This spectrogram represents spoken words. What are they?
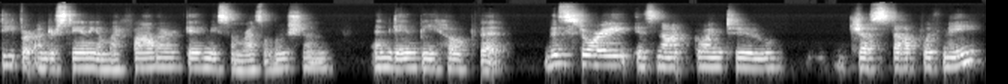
deeper understanding of my father, gave me some resolution, and gave me hope that this story is not going to just stop with me,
